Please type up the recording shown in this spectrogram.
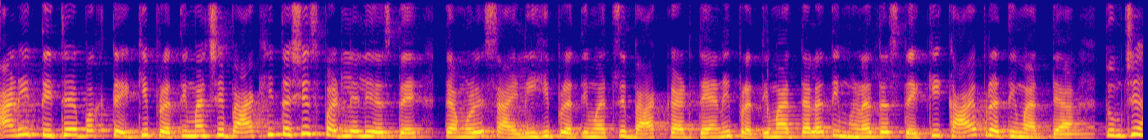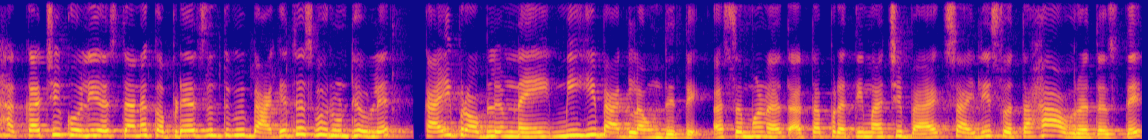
आणि तिथे बघते की प्रतिमाची बॅग ही तशीच पडलेली असते. त्यामुळे सायली ही प्रतिमाची बॅग काढते आणि प्रतिमात्याला ती म्हणत असते की काय प्रतिमात्या तुमची हक्काची खोली असताना कपडे अजून तुम्ही बॅगेतच भरून ठेवलेत? काही प्रॉब्लेम नाही मी ही बॅग लावून देते. असं म्हणत आता प्रतिमाची बॅग सायली स्वतः आवरत असते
